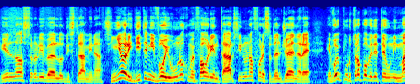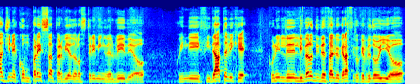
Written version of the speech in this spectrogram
il nostro livello di stamina. Signori, ditemi voi uno come fa a orientarsi in una foresta del genere. E voi purtroppo vedete un'immagine compressa per via dello streaming del video. Quindi fidatevi che con il livello di dettaglio grafico che vedo io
